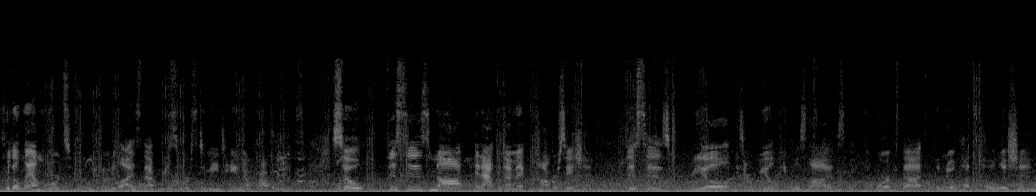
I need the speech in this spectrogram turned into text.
for the landlords who utilize that resource to maintain their properties. So this is not an academic conversation. This is real, these are real people's lives. Work that the No Cuts Coalition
